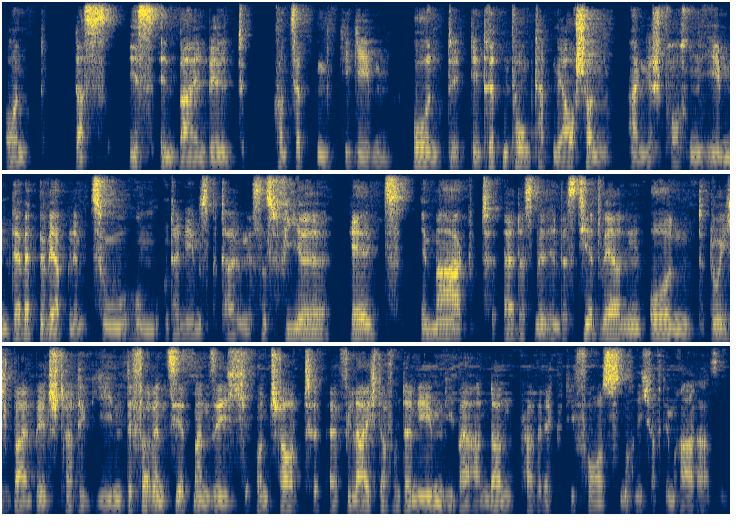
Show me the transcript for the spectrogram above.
und das ist in Buy Bild Konzepten gegeben. Und den dritten Punkt hatten wir auch schon angesprochen, eben der Wettbewerb nimmt zu um Unternehmensbeteiligung. Es ist viel Geld im Markt, äh, das will investiert werden und durch beim Bildstrategien differenziert man sich und schaut äh, vielleicht auf Unternehmen, die bei anderen Private Equity Fonds noch nicht auf dem Radar sind.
